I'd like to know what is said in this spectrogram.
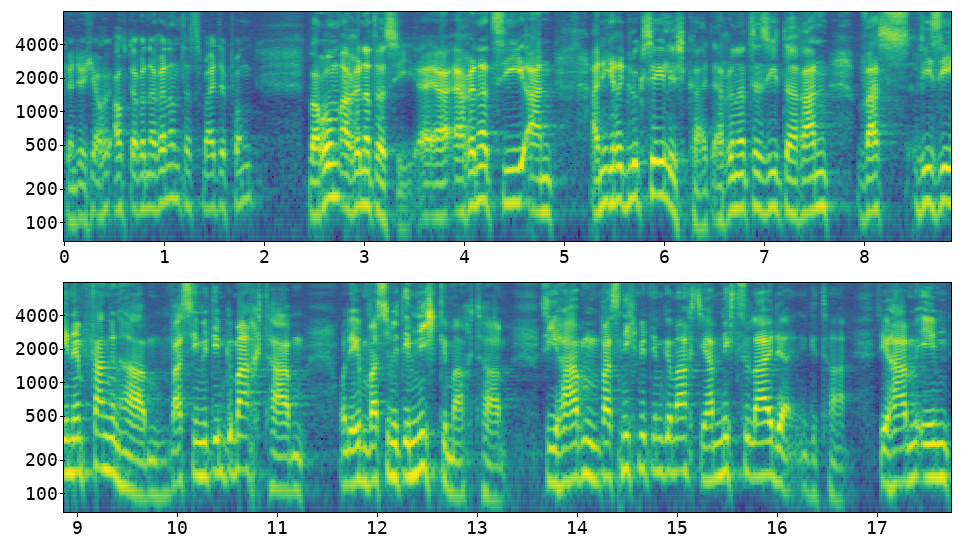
Könnt ihr euch auch, auch daran erinnern, der zweite Punkt? Warum erinnert er sie? Er erinnert sie an, an ihre Glückseligkeit, er erinnerte sie daran, was, wie sie ihn empfangen haben, was sie mit ihm gemacht haben und eben was sie mit ihm nicht gemacht haben. Sie haben was nicht mit ihm gemacht, sie haben nichts zu Leide getan. Sie haben ihm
